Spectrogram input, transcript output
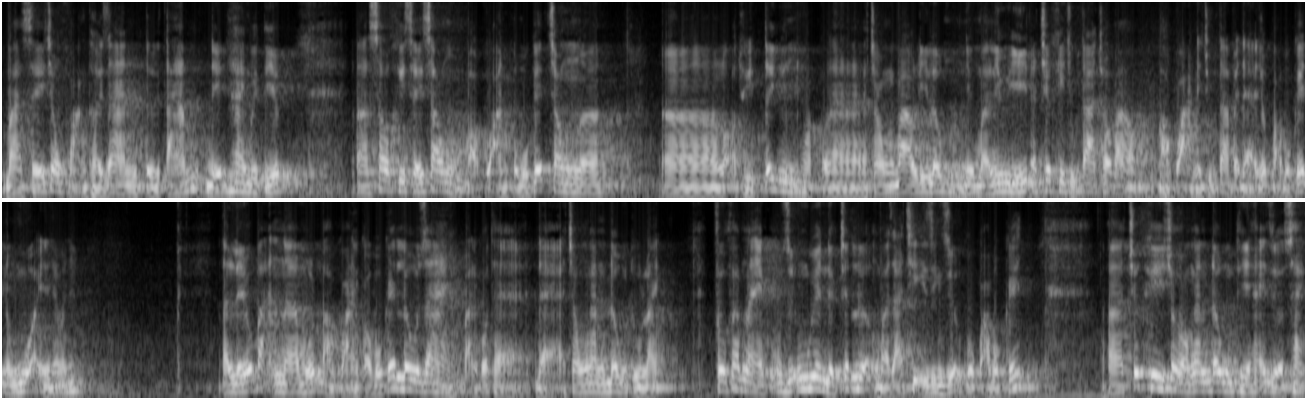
và sấy trong khoảng thời gian từ 8 đến 20 tiếng. À, sau khi sấy xong, bảo quản của bồ kết trong à, à, lọ thủy tinh hoặc là trong bao ly lông nhưng mà lưu ý là trước khi chúng ta cho vào bảo quản thì chúng ta phải để cho quả bồ kết nó nguội nhé các bạn nhé. À, nếu bạn à, muốn bảo quản có bồ kết lâu dài, bạn có thể để trong ngăn đông tủ lạnh. Phương pháp này cũng giữ nguyên được chất lượng và giá trị dinh dưỡng của quả bồ kết. À, trước khi cho vào ngăn đông thì hãy rửa sạch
